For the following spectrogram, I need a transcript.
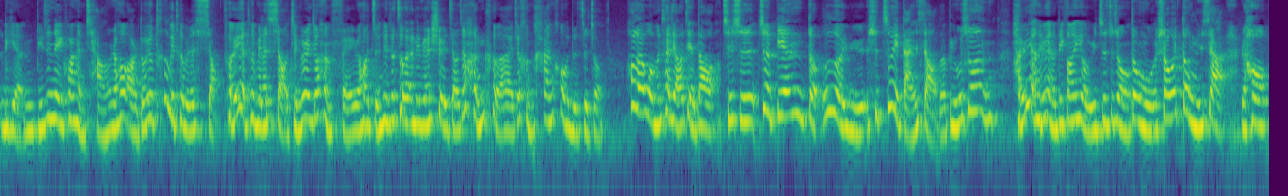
脸、鼻子那一块很长，然后耳朵又特别特别的小，腿也特别的小，整个人就很肥，然后整天就坐在那边睡觉，就很可爱，就很憨厚的这种。后来我们才了解到，其实这边的鳄鱼是最胆小的。比如说，很远很远的地方有一只这种动物，稍微动一下，然后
